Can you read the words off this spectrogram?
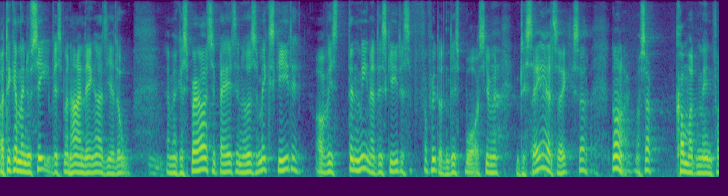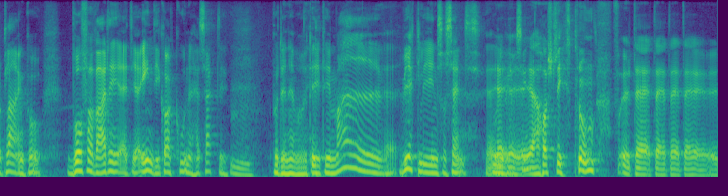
Og det kan man jo se, hvis man har en længere dialog, at man kan spørge tilbage til noget, som ikke skete, og hvis den mener, det skete, så forfølger den det spor og siger, man, det sagde jeg altså ikke. Så, Nå nej, og så kommer den med en forklaring på, hvorfor var det, at jeg egentlig godt kunne have sagt det. Mm på den her måde. Det, det er meget ja. virkelig interessant. Ja, jeg, jeg, jeg har også læst nogen, der, der, der, der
